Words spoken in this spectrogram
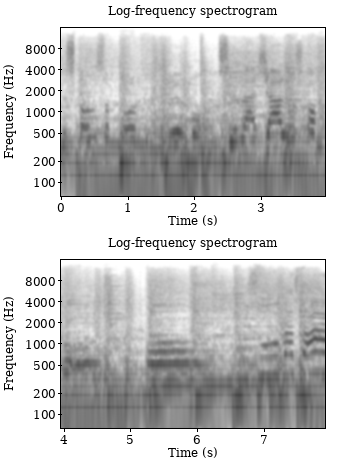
Descansa por tu cuerpo, cierra ya los ojos. Oh, uvas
